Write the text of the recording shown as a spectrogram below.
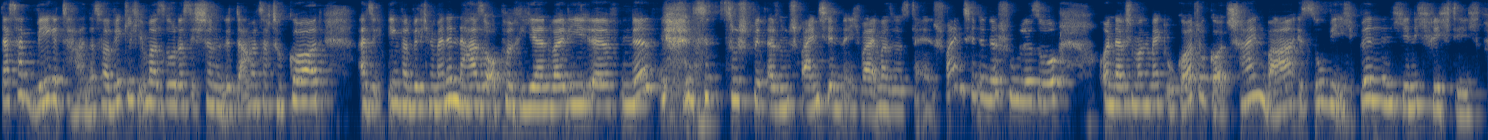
das hat wehgetan. Das war wirklich immer so, dass ich schon damals dachte, oh Gott, also irgendwann will ich mir meine Nase operieren, weil die äh, ne, zu spitz, also ein Schweinchen, ich war immer so das kleine Schweinchen in der Schule so und da habe ich mal gemerkt, oh Gott, oh Gott, scheinbar ist so, wie ich bin, hier nicht richtig.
